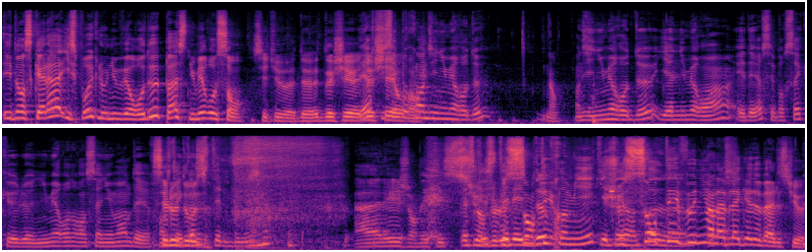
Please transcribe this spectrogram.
et dans ce cas-là, il se pourrait que le numéro 2 passe numéro 100, si tu veux, de, de chez, de D'ailleurs, tu chez sais pourquoi on dit numéro 2 Non. On dit numéro 2, il y a le numéro 1, et d'ailleurs c'est pour ça que le numéro de renseignement des France C'est le Télécom, 12. c'était le 12. Allez, j'en étais Parce sûr, que je le les sentais. deux premiers qui Je sentais de- venir la blague à deux balles, monsieur.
